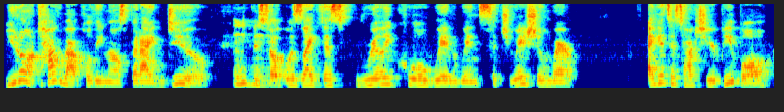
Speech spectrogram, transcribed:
You don't talk about cold emails, but I do. Mm-hmm. And so it was like this really cool win win situation where I get to talk to your people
